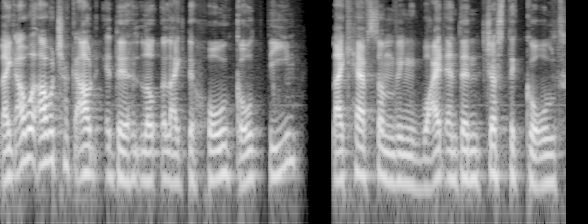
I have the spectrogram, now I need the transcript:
Like, I would, I would check out the lo- like the whole gold theme, like have something white and then just the gold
